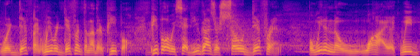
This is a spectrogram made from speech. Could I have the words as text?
were different. We were different than other people. People always said you guys are so different. But we didn't know why. Like we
